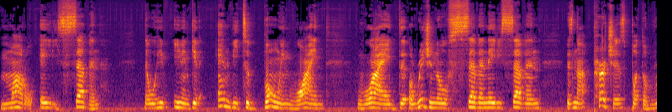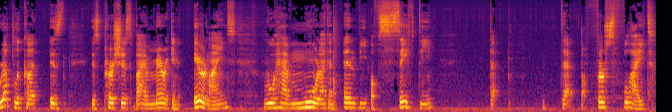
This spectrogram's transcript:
Model 87 that will even give envy to Boeing why why the original 787 is not purchased, but the replica is is purchased by American Airlines. Will have more like an envy of safety that that the first flight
